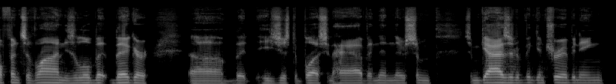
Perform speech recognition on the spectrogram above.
offensive line. He's a little bit bigger, uh, but he's just a blessing to have. And then there's some some guys that have been contributing.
